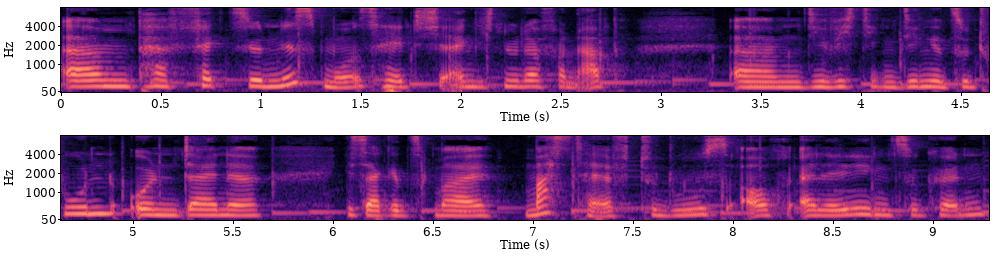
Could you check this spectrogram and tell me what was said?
Ähm, Perfektionismus hält dich eigentlich nur davon ab, ähm, die wichtigen Dinge zu tun und deine, ich sag jetzt mal, Must-Have-To-Dos auch erledigen zu können,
